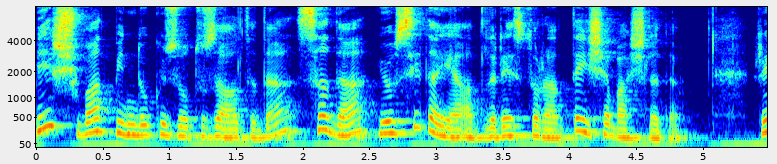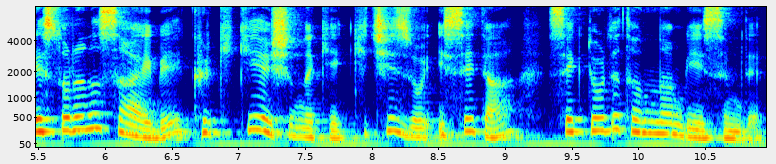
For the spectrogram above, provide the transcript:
1 Şubat 1936'da Sada Yoshidaya adlı restoranda işe başladı. Restoranın sahibi 42 yaşındaki Kichizo Iseda sektörde tanınan bir isimdi.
